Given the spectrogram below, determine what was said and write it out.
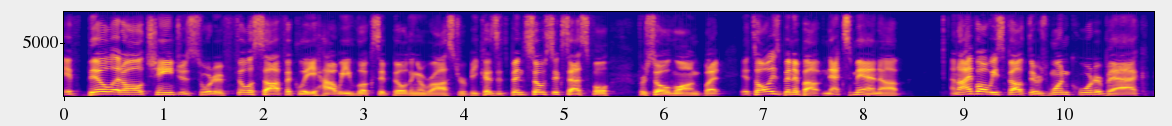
if Bill at all changes sort of philosophically how he looks at building a roster, because it's been so successful for so long, but it's always been about next man up. And I've always felt there's one quarterback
